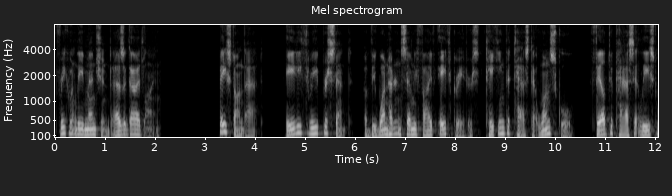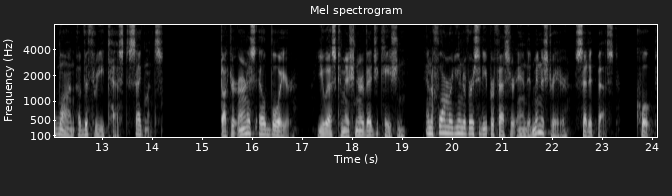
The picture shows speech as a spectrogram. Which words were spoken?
frequently mentioned as a guideline. Based on that, 83% of the 175 eighth graders taking the test at one school failed to pass at least one of the three test segments. Dr. Ernest L. Boyer, U.S. Commissioner of Education and a former university professor and administrator, said it best quote,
